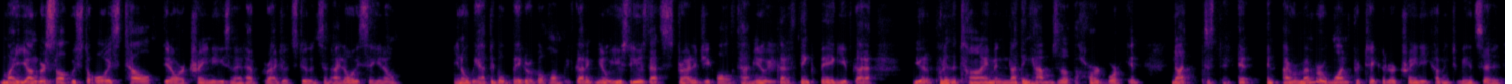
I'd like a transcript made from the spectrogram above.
My younger self used to always tell, you know, our trainees, and I'd have graduate students, and I'd always say, you know, you know, we have to go big or go home. We've got to, you know, used to use that strategy all the time. You know, you've got to think big. You've got to, you got to put in the time, and nothing happens without the hard work. And not just, and, and I remember one particular trainee coming to me and said,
